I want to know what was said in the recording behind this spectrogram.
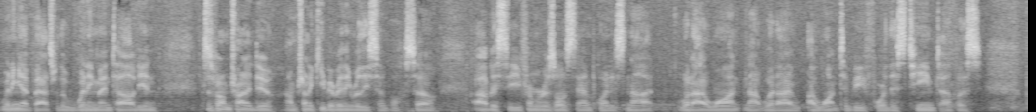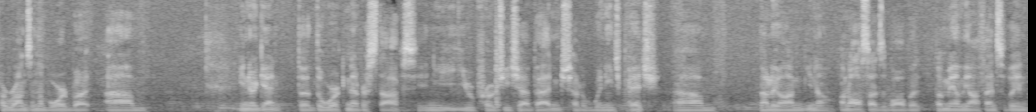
winning at bats with a winning mentality. And just what I'm trying to do. I'm trying to keep everything really simple. So obviously, from a result standpoint, it's not what I want, not what I, I want to be for this team to help us put runs on the board, but. Um, you know, again, the, the work never stops, and you, you approach each at bat and try to win each pitch. Um, not only on you know on all sides of the ball, but but mainly offensively, and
